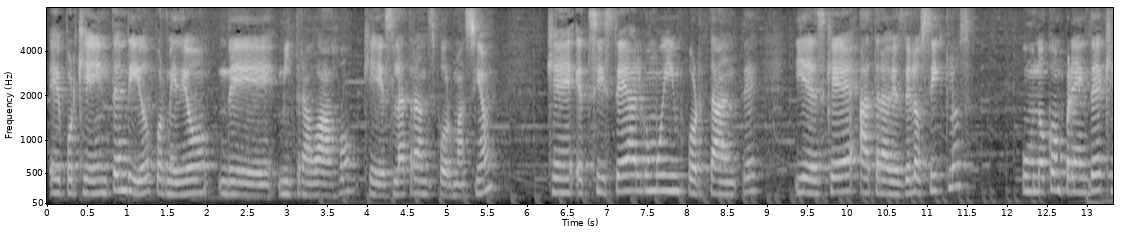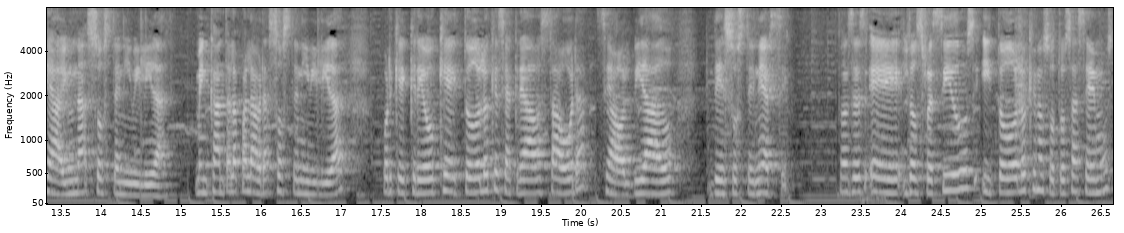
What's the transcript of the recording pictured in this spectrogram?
eh, porque he entendido por medio de mi trabajo, que es la transformación, que existe algo muy importante y es que a través de los ciclos uno comprende que hay una sostenibilidad. Me encanta la palabra sostenibilidad porque creo que todo lo que se ha creado hasta ahora se ha olvidado de sostenerse. Entonces, eh, los residuos y todo lo que nosotros hacemos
